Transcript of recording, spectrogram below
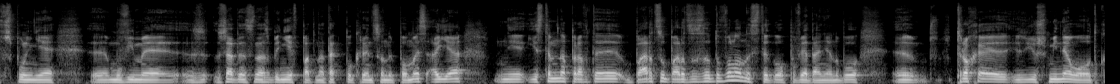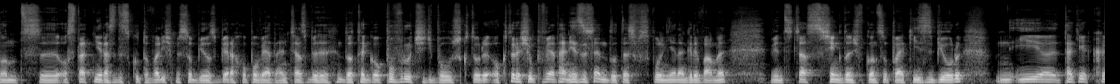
wspólnie mówimy, żaden z nas by nie wpadł na tak pokręcony pomysł, a ja jestem naprawdę bardzo, bardzo zadowolony z tego opowiadania, no bo trochę już minęło odkąd ostatni raz dyskutowaliśmy sobie o zbiorach opowiadań. Czas by do tego powrócić, bo już który, o któreś opowiadanie z rzędu też wspólnie nagrywamy, więc czas sięgnąć w końcu po jakiś zbiór. I tak jak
